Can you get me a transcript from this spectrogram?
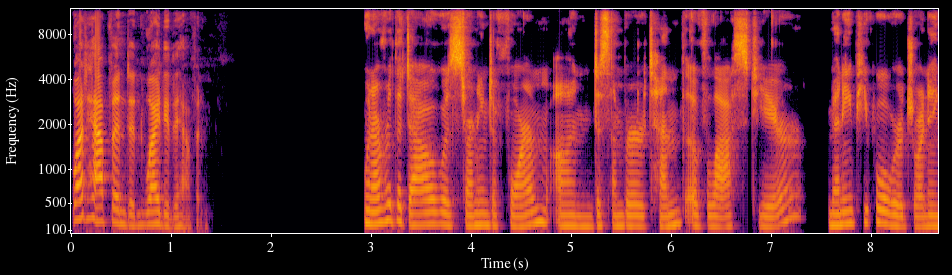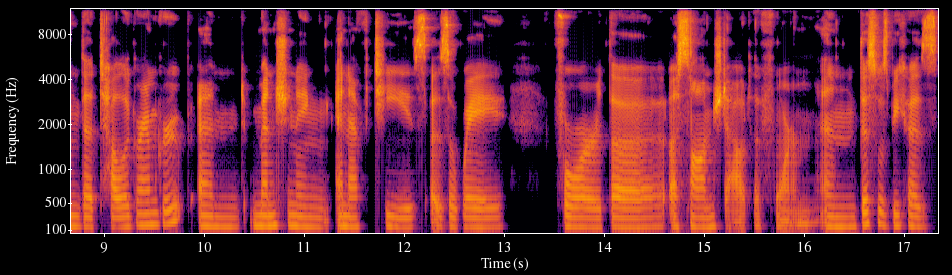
what happened and why did it happen? Whenever the DAO was starting to form on December 10th of last year, many people were joining the Telegram group and mentioning NFTs as a way for the Assange DAO to form. And this was because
